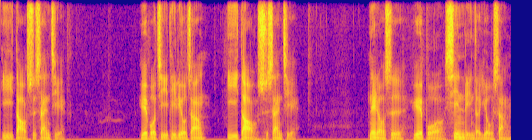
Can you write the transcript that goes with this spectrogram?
一到十三节。约伯记第六章一到十三节，内容是约伯心灵的忧伤。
